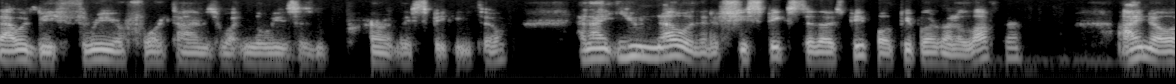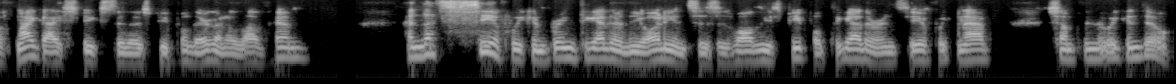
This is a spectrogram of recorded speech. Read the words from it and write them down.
that would be three or four times what Louise is currently speaking to. And I, you know that if she speaks to those people, people are going to love her. I know if my guy speaks to those people, they're going to love him. And let's see if we can bring together the audiences of all these people together and see if we can have something that we can do.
